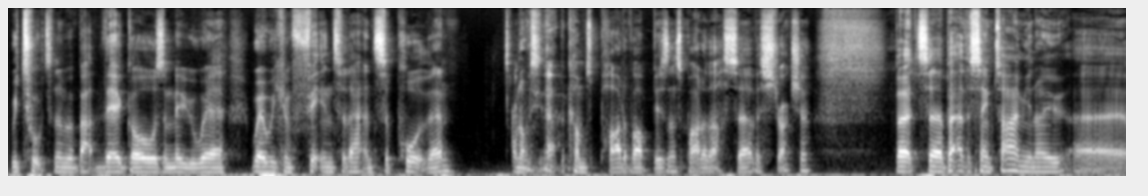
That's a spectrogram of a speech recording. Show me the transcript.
we talk to them about their goals and maybe where where we can fit into that and support them. And obviously that becomes part of our business part of our service structure. But uh, but at the same time you know uh,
